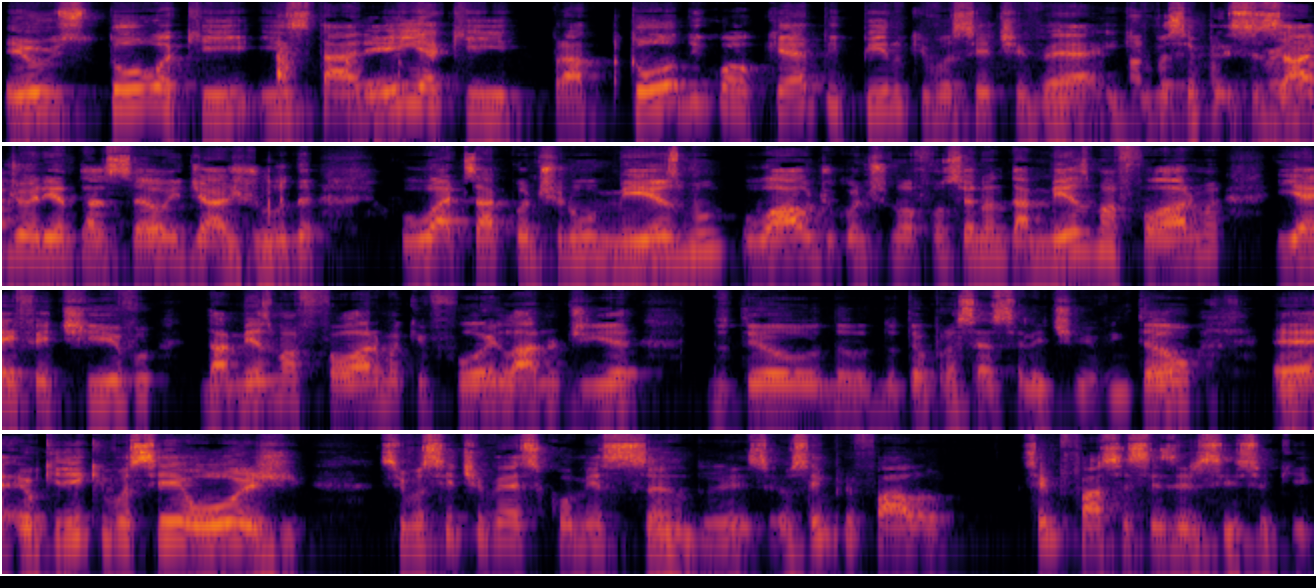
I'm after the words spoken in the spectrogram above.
eu estou aqui e estarei aqui para todo e qualquer pepino que você tiver e que você precisar de orientação e de ajuda. O WhatsApp continua o mesmo, o áudio continua funcionando da mesma forma e é efetivo da mesma forma que foi lá no dia do teu, do, do teu processo seletivo. Então, é, eu queria que você hoje, se você estivesse começando, eu sempre falo, sempre faço esse exercício aqui.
